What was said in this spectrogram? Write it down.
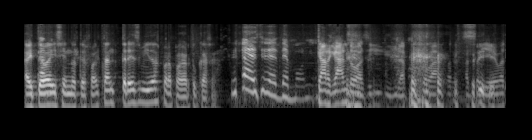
Ahí, te va diciendo, te faltan tres vidas para pagar tu casa. así de demonio. Cargando así, la va, ¿cuánto llevas?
